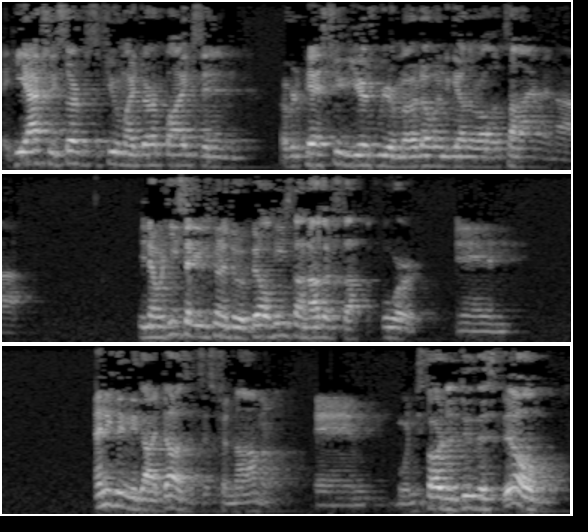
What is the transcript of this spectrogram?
he actually serviced a few of my dirt bikes, and over the past few years, we were motoing together all the time. And uh, you know, when he said he was going to do a build, he's done other stuff before, and anything the guy does, it's just phenomenal. And when he started to do this build,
